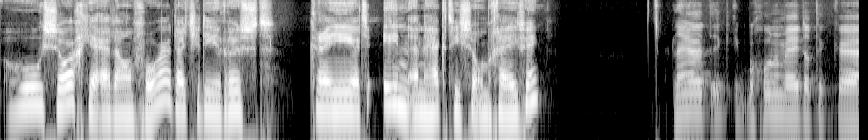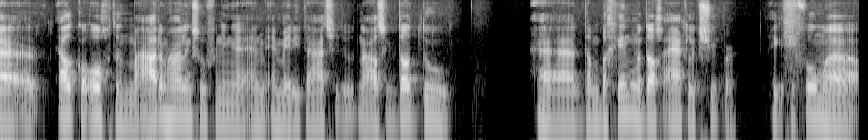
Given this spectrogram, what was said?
hoe zorg je er dan voor dat je die rust creëert in een hectische omgeving? Nou ja, ik, ik begon ermee dat ik uh, elke ochtend mijn ademhalingsoefeningen en, en, meditatie doe. Nou, als ik dat doe, uh, dan begint mijn dag eigenlijk super. Ik, ik, voel me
